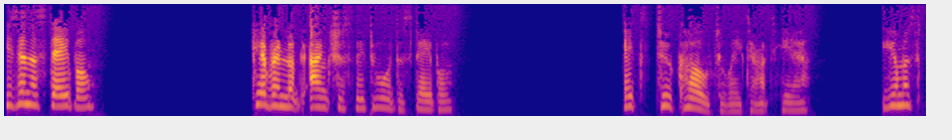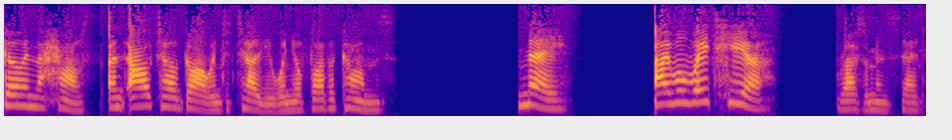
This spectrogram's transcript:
He's in the stable. Kivrin looked anxiously toward the stable. It's too cold to wait out here. You must go in the house, and I'll tell Gawyn to tell you when your father comes. Nay, I will wait here, Rosamond said.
